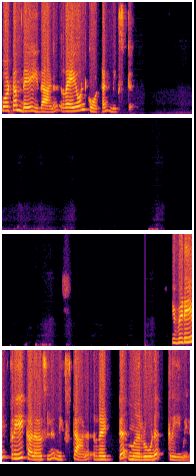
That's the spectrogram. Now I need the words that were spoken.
ബോട്ടം ദേ ഇതാണ് റയോൺ കോട്ടൺ മിക്സ്ഡ് ഇവിടെയും ത്രീ കളേഴ്സിൽ മിക്സ്ഡ് ആണ് റെഡ് മെറൂണ് ക്രീമിൽ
